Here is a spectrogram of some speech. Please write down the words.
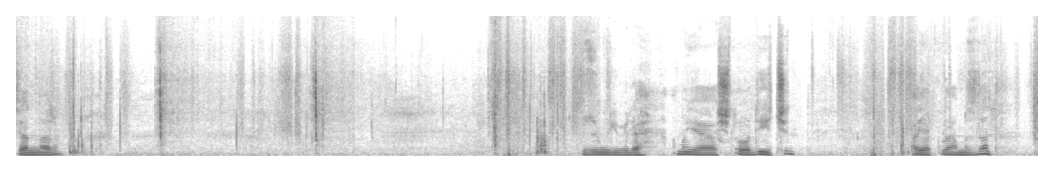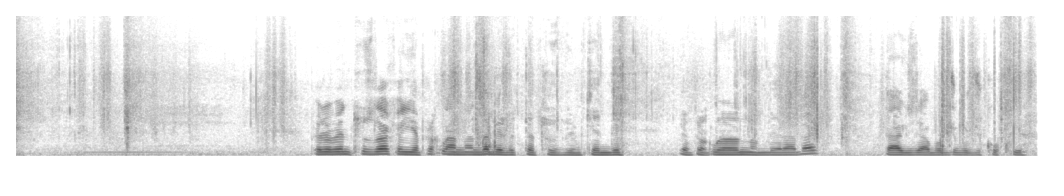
canlarım. Üzüm gibiler. Ama yağışlı olduğu için ayaklarımızdan Böyle ben tuzlarken yapraklarla da birlikte tuzluyum. Kendi yapraklarımla beraber daha güzel burcu burcu kokuyor.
